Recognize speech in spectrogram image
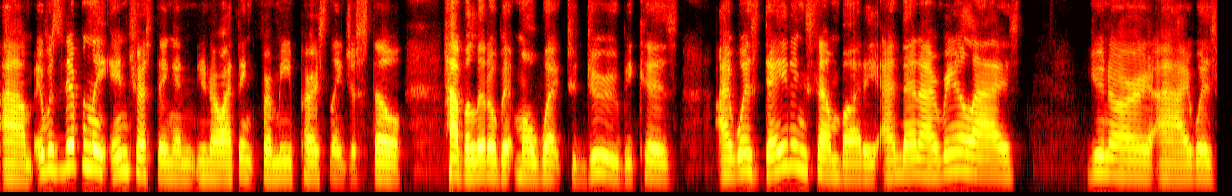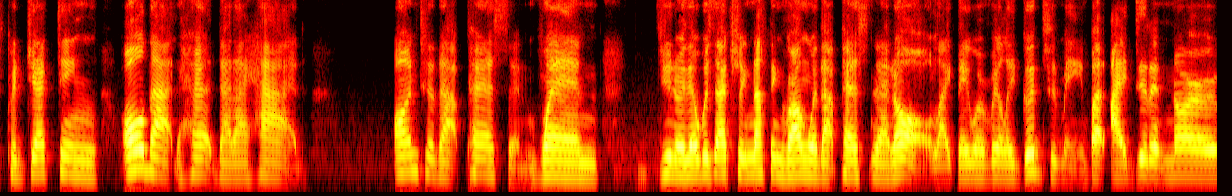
um, it was definitely interesting, and you know I think for me personally, just still have a little bit more work to do because I was dating somebody, and then I realized, you know, I was projecting all that hurt that I had onto that person when you know there was actually nothing wrong with that person at all like they were really good to me but i didn't know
